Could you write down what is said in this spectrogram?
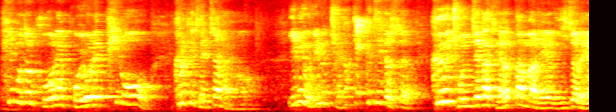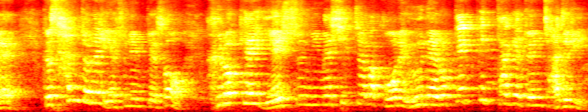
피 묻은 구원의 보혈의 피로 그렇게 됐잖아요. 이미 우리는 죄가 깨끗해졌어요. 그 존재가 되었단 말이에요. 2절에. 그 3절에 예수님께서 그렇게 예수님의 십자가 구원의 은혜로 깨끗하게 된 자들이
